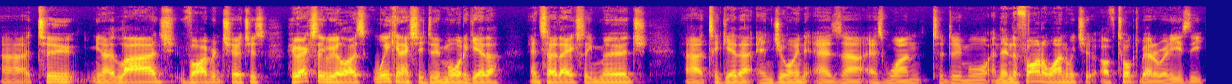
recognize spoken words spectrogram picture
uh, two you know large, vibrant churches who actually realise we can actually do more together, and so they actually merge uh, together and join as uh, as one to do more. And then the final one, which I've talked about already, is the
